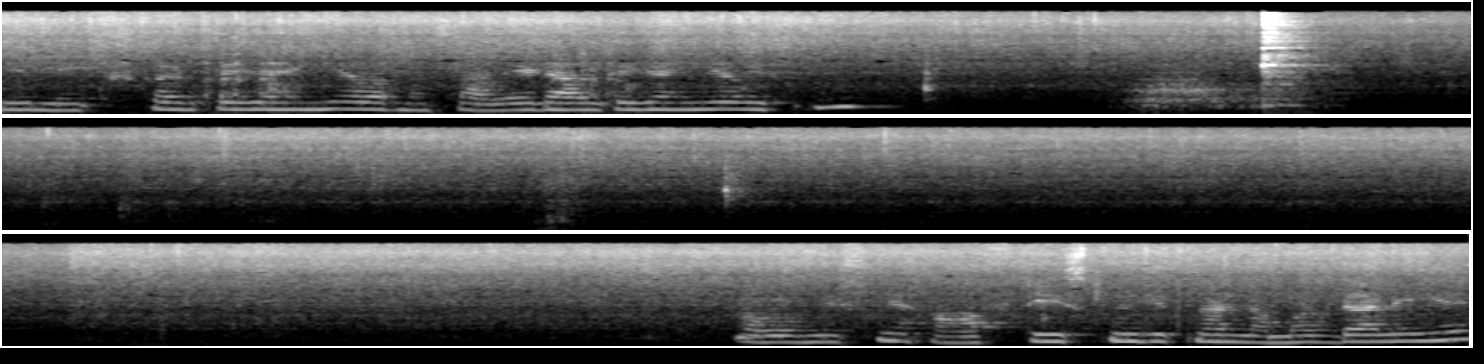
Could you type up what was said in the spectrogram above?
ये मिक्स करते जाएँगे और मसाले डालते जाएँगे अब इसमें। अब हम इसमें हाफ़ टी स्पून जितना नमक डालेंगे।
